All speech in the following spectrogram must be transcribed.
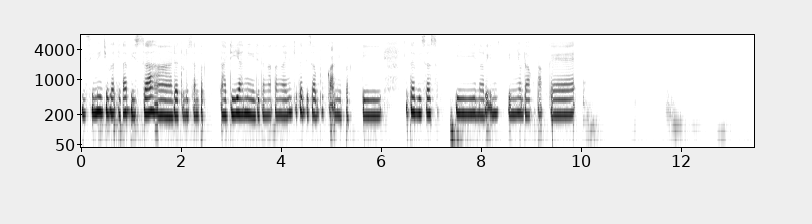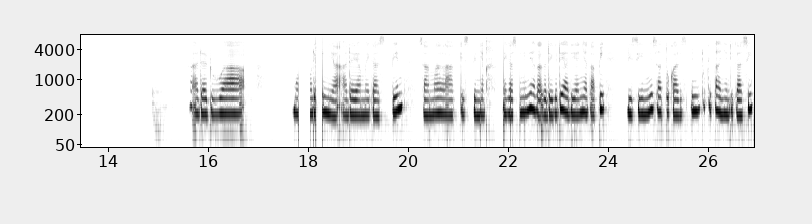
Di sini juga kita bisa ah, ada tulisan hadiah nih. Di tengah-tengah ini kita bisa buka nih peti. Kita bisa spin. Hari ini spinnya udah aku pakai ada dua mode spin ya ada yang mega spin sama lucky spin. Yang mega spin ini agak gede-gede hadiahnya tapi di sini satu kali spin itu kita hanya dikasih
